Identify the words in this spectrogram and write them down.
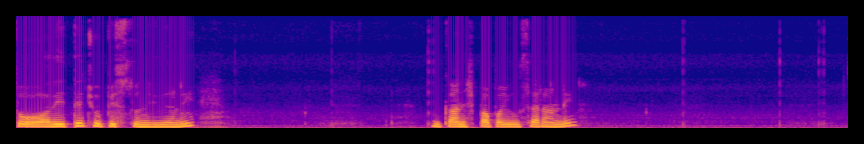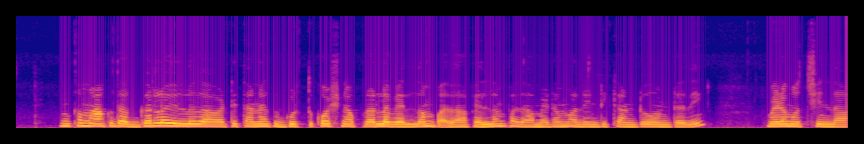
సో అది అయితే చూపిస్తుంది కానీ ఇంకా అనిష్ పాప చూసారా అండి? ఇంకా మాకు దగ్గరలో ఇల్లు కాబట్టి తనకు గుర్తుకొచ్చినప్పుడల్లా వెళ్దాం పదా వెళ్దాం పదా మేడం వాళ్ళ ఇంటికి అంటూ ఉంటుంది. మేడం వచ్చిందా?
